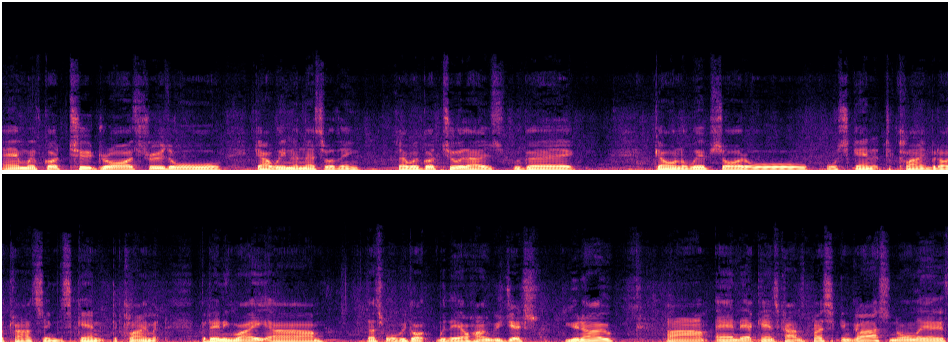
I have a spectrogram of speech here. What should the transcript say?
And we've got two drive-throughs or go in and that sort of thing. So we've got two of those. We've got to go on the website or or scan it to claim but I can't seem to scan it to claim it. But anyway um, that's what we got with our Hungry Jacks you know. Um, and our cans cartons plastic and glass and all the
